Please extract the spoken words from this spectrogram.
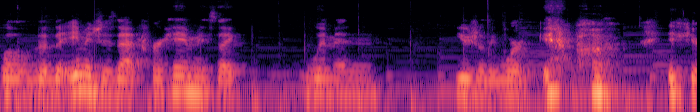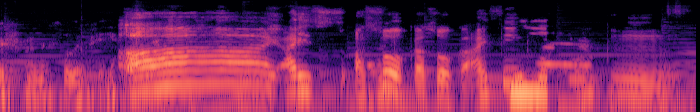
Well, the, the image is that for him is like women usually work in a pub if you're from the Philippines. Ah, I, I so ah, so. I think. Yeah. Mm,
